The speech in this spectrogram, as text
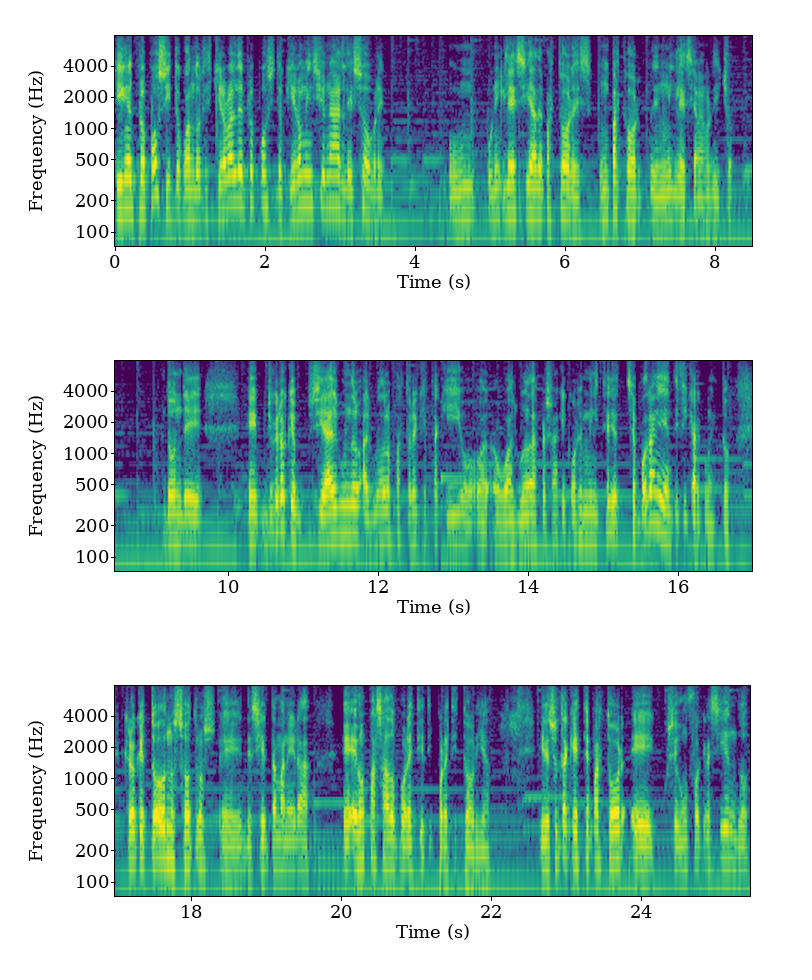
Y en el propósito, cuando les quiero hablar del propósito, quiero mencionarles sobre una iglesia de pastores, un pastor en una iglesia, mejor dicho, donde eh, yo creo que si hay alguno, alguno de los pastores que está aquí o, o, alguna de las personas que corren ministerio, se podrán identificar con esto. Creo que todos nosotros, eh, de cierta manera, eh, hemos pasado por, este, por esta historia. Y resulta que este pastor, según fue creciendo,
